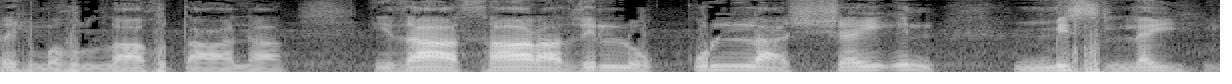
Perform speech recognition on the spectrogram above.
رحمہ اللہ تعالی اذا سار ذل کل شیء مثلیہ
